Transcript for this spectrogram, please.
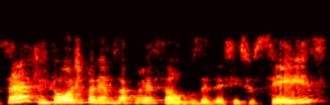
certo? Então hoje faremos a correção dos exercícios 6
